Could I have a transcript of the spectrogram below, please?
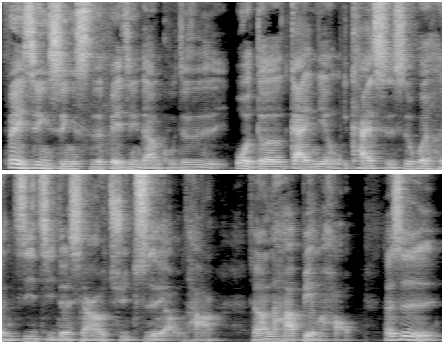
费尽心思，费尽良苦。就是我的概念，我一开始是会很积极的想要去治疗它，想要让它变好。但是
